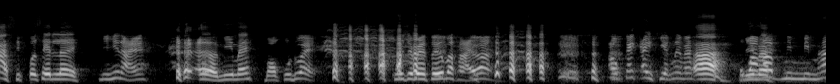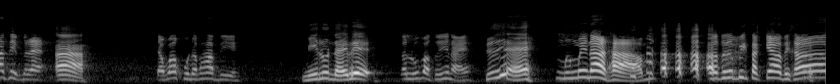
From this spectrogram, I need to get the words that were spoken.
50%เลย มีที่ไหน เออ มีไหม บอกกูด้วย กูจะไปซื้อมาขายบ้าง เอาใกล้ๆเคียงได้ไหมอ่าผมมีว่าไหมก็มิมมิมห้าสิบนั่นแหละ อ่า แต่ว่าคุณภาพดี มีรุ่นไหนพี่ แล้วรู้ป่ะซื้อที่ไหน ซื้อที่ไหน มึงไม่น่าถาม ก็ซื้อบิ๊กสักแก้วสิครับ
